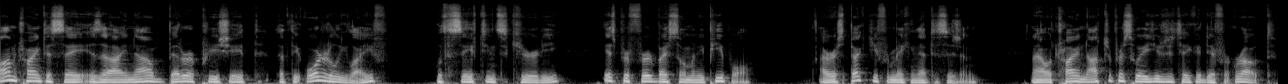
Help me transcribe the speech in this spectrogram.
all I'm trying to say is that I now better appreciate that the orderly life, with safety and security, is preferred by so many people. I respect you for making that decision and I will try not to persuade you to take a different route.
